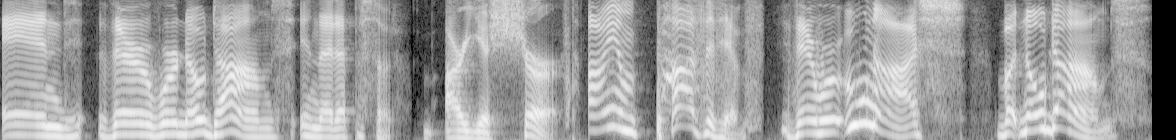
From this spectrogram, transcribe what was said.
and there were no DOMs in that episode. are you sure? I am positive there were Unas, but no DOMs.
